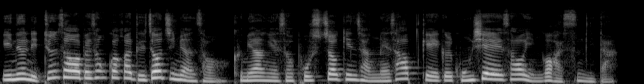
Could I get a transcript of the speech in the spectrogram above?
이는 리튬 사업의 성과가 늦어지면서 금양에서 보수적인 장래 사업 계획을 공시해서인 것 같습니다.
